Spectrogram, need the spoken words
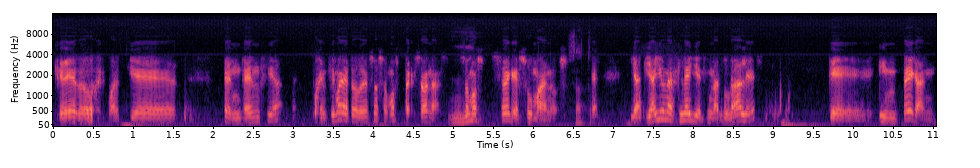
credo, de cualquier tendencia, por encima de todo eso somos personas, somos seres humanos. ¿eh? Y, y hay unas leyes naturales que imperan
